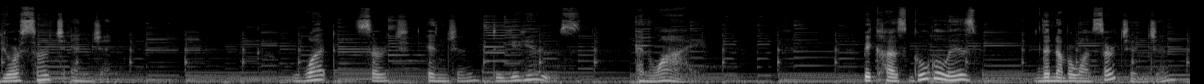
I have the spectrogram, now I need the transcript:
your search engine. What search engine do you use and why? Because Google is the number one search engine,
